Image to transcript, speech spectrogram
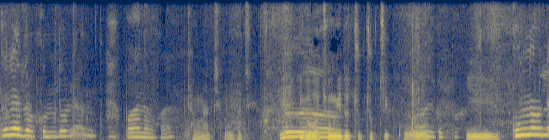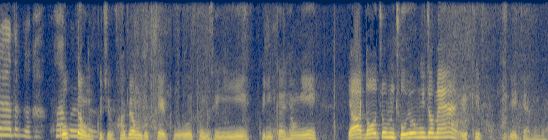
그래도 곰돌이한테 뭐 하는 거야? 장난치는 거지. 이거 봐, 종이도 쭉쭉 찍고 이거 봐. 이 공놀이 하다가 화분 꽃병 그지 화병도 깨고 동생이 그러니까 형이 야 너 좀 조용히 좀 해 이렇게 얘기하는 거야.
